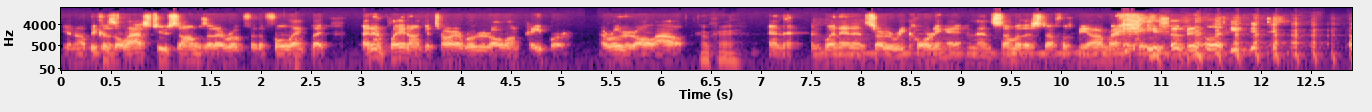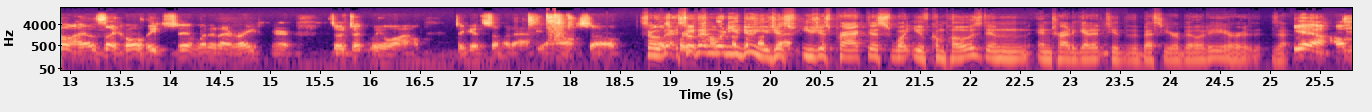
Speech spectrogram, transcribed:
you know, because the last two songs that I wrote for the full length, but I didn't play it on guitar. I wrote it all on paper. I wrote it all out Okay. and then went in and started recording it. And then some of the stuff was beyond my capability. oh, I was like, holy shit, what did I write here? So it took me a while to get some of that, you know? So, So th- so then what do you do? You just you just practice what you've composed and and try to get it to the best of your ability, or is that yeah, I'll,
